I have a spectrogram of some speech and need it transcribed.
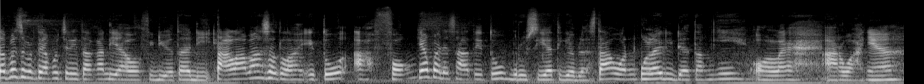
Tapi seperti aku ceritakan di awal video tadi, tak lama setelah itu, Afong yang pada saat itu berusia 13 tahun mulai didatangi oleh arwahnya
